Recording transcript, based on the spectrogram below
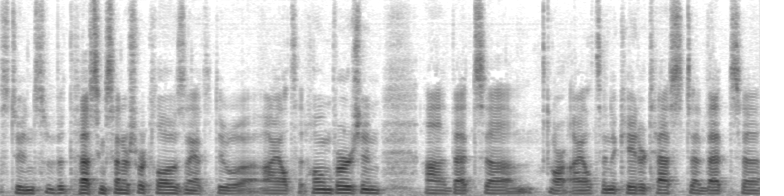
students, the testing centers were closed, and they had to do an IELTS at home version, uh, that um, or IELTS indicator test, and that uh,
